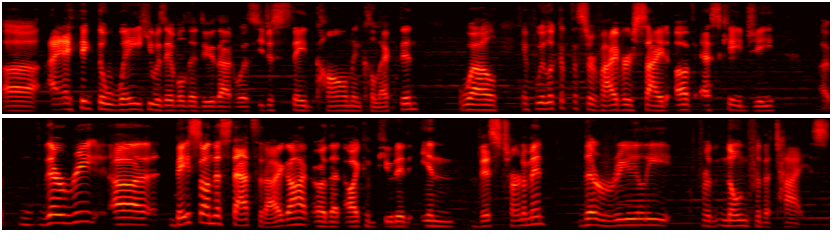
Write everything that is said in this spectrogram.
uh, I, I think the way he was able to do that was he just stayed calm and collected. Well, if we look at the survivor side of SKG, uh, they're re uh, based on the stats that I got or that I computed in this tournament, they're really for known for the ties.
